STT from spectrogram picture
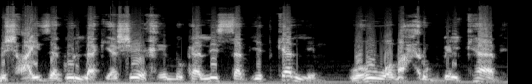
مش عايز أقول لك يا شيخ إنه كان لسه بيتكلم وهو محروق بالكامل.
